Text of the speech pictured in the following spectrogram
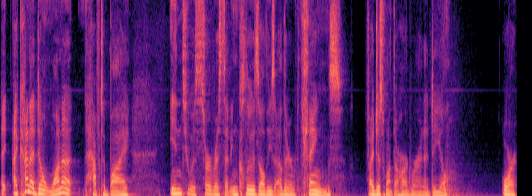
I, I kind of don't want to have to buy into a service that includes all these other things if I just want the hardware at a deal or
